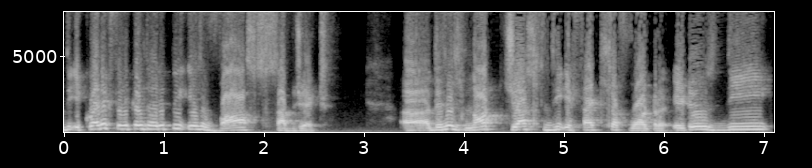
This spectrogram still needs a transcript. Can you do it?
the aquatic physical therapy is a vast subject. Uh, this is not just the effects of water. It is the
